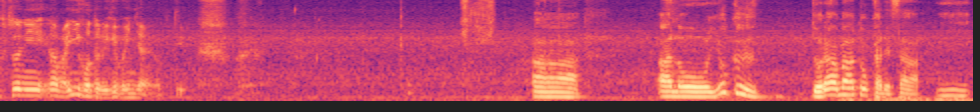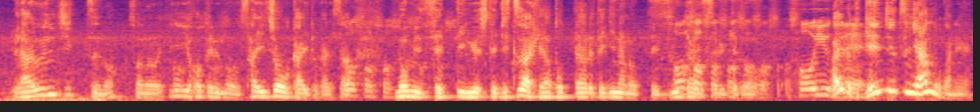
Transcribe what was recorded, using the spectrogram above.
普通になんかいいホテル行けばいいんじゃないのっていう。ああ、あの、よくドラマとかでさ、いいラウンジっつうの？その、いいホテルの最上階とかでさそ、うそうそうそう飲みセッティングして、実は部屋取ってある的なのって見たりするけど、ああいうのって現実にあんのかね？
